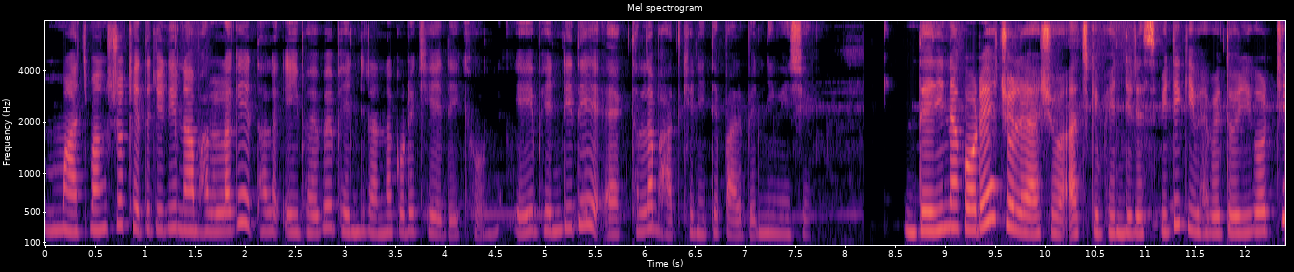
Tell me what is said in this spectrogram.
মাছ, মাংস খেতে যদি না ভালো লাগে, তাহলে এইভাবে ভেন্ডি রান্না করে খেয়ে দেখুন। এই ভেন্ডি দিয়ে এক থালা ভাত খেয়ে নিতে পারবেন নিমেষে। দেরি না করে চলে আসো। আজকে ভেন্ডি রেসিপিটি কীভাবে তৈরি করছি,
